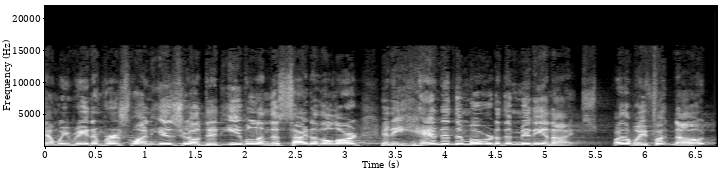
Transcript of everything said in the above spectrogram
And we read in verse 1 Israel did evil in the sight of the Lord, and he handed them over to the Midianites. By the way, footnote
